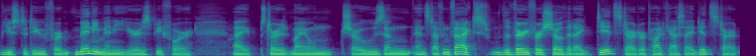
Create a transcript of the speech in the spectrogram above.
used to do for many, many years before I started my own shows and, and stuff. In fact, the very first show that I did start or podcast I did start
